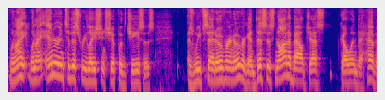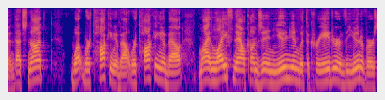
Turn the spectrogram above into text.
when, I, when I enter into this relationship with Jesus, as we've said over and over again, this is not about just going into heaven. That's not what we're talking about. We're talking about my life now comes in union with the creator of the universe.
